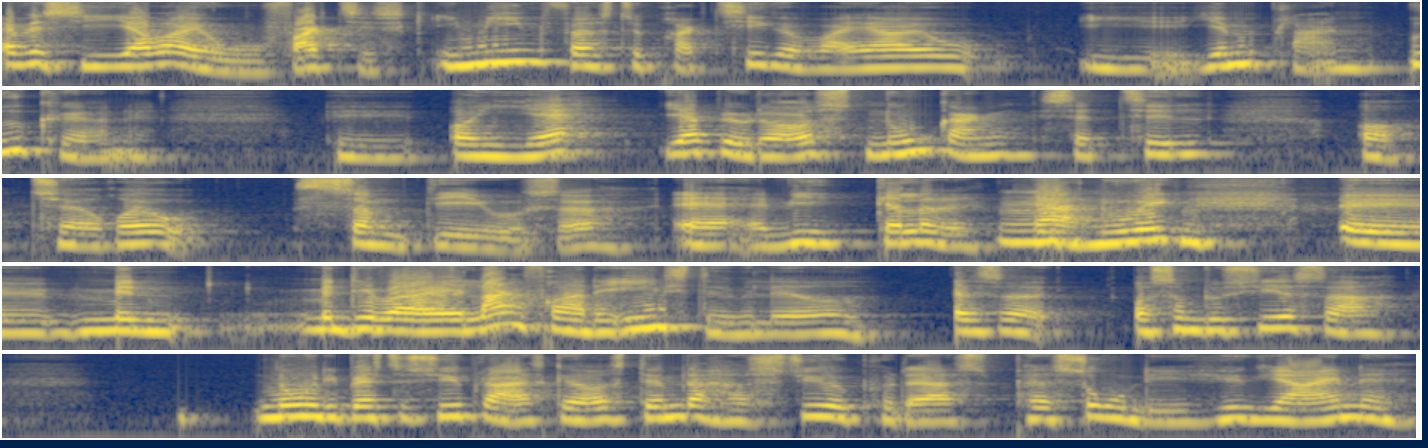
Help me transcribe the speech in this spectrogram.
Jeg vil sige, jeg var jo faktisk, i mine første praktikker var jeg jo i hjemmeplejen udkørende. Øh, og ja, jeg blev da også nogle gange sat til at tørre røv, som det jo så er, at vi kalder det mm. her nu, ikke? øh, men, men det var langt fra det eneste, vi lavede. Altså, og som du siger så, nogle af de bedste sygeplejersker er også dem, der har styr på deres personlige hygiejne.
